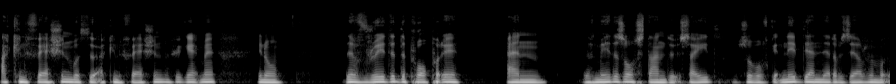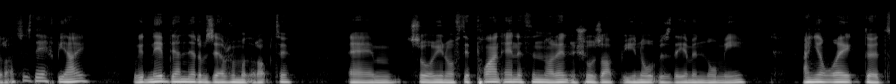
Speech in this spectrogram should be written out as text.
a confession without a confession, if you get me. You know, they've raided the property and they've made us all stand outside. So we've got nobody in there observing what they're. This is the FBI. We've got nobody in there observing what they're up to. Um, so, you know, if they plant anything or anything shows up, you know it was them and no me. And you're like, dude,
